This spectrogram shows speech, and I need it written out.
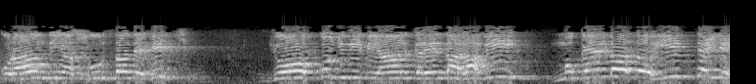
قرآن دیا سورتوں کے بچ جو کچھ بھی بیان کرے راوی مکیندا تو ہی دے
